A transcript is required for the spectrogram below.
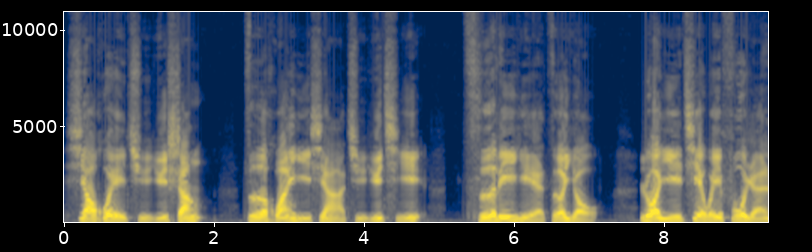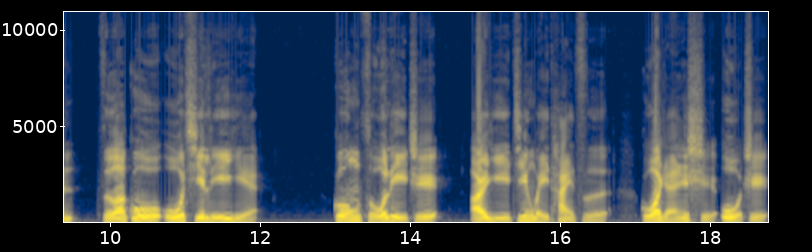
孝惠取于商，自桓以下取于齐。此礼也，则有；若以妾为夫人，则故无其礼也。公足立之，而以经为太子，国人使恶之。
